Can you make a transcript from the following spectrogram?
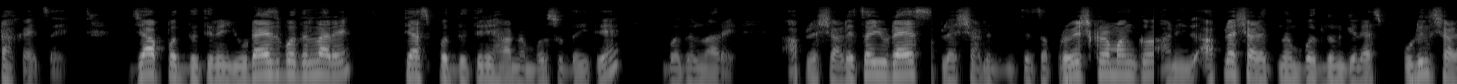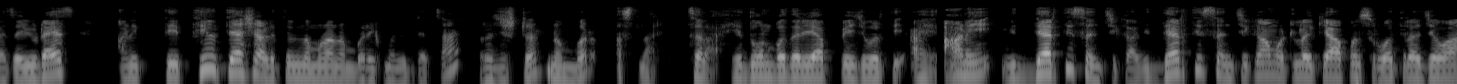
टाकायचा आहे. ज्या पद्धतीने युडायस बदलणार आहे त्याच पद्धतीने हा नंबर सुद्धा इथे बदलणार आहे. आपल्या शाळेचा युडायस आपल्या शाळेत त्याचा प्रवेश क्रमांक आणि आपल्या शाळेतनं बदलून गेल्यास पुढील शाळेचा युडायस आणि तेथील त्या शाळेतील नमुना नंबर एक मधील त्याचा रजिस्टर नंबर असणार चला हे दोन बदल या पेज वरती आहेत. आणि विद्यार्थी संचिका विद्यार्थी संचिका म्हटलं की आपण सुरुवातीला जेव्हा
